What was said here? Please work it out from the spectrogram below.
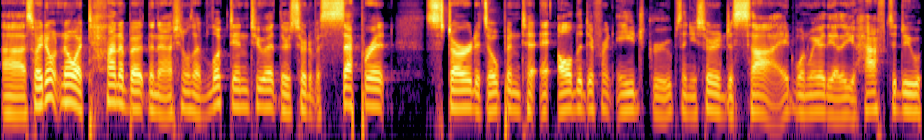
Uh, so I don't know a ton about the Nationals. I've looked into it. There's sort of a separate start. It's open to all the different age groups, and you sort of decide one way or the other. You have to do,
